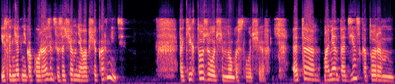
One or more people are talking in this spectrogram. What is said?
Если нет никакой разницы, зачем мне вообще кормить? Таких тоже очень много случаев. Это момент один, с которым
